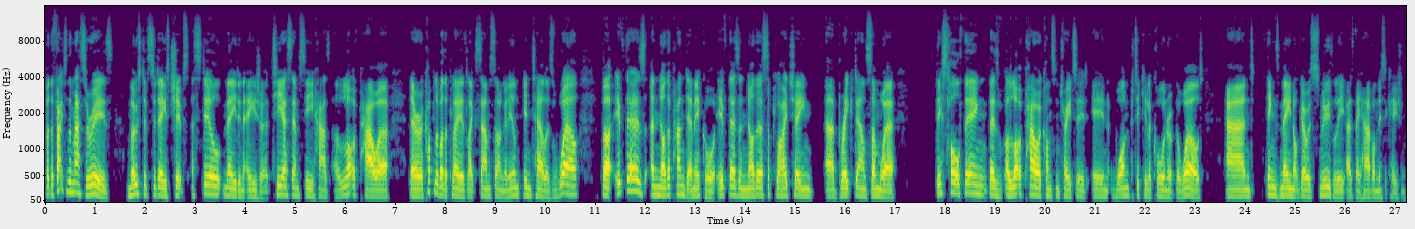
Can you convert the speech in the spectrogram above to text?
But the fact of the matter is, most of today's chips are still made in Asia. TSMC has a lot of power. There are a couple of other players like Samsung and Intel as well. But if there's another pandemic or if there's another supply chain uh, breakdown somewhere, this whole thing, there's a lot of power concentrated in one particular corner of the world. And things may not go as smoothly as they have on this occasion.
